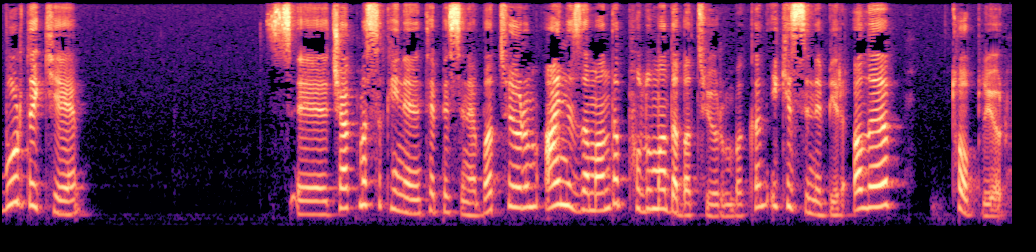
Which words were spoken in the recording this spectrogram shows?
Buradaki e, çakma sık iğnenin tepesine batıyorum. Aynı zamanda puluma da batıyorum. Bakın ikisini bir alıp topluyorum.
